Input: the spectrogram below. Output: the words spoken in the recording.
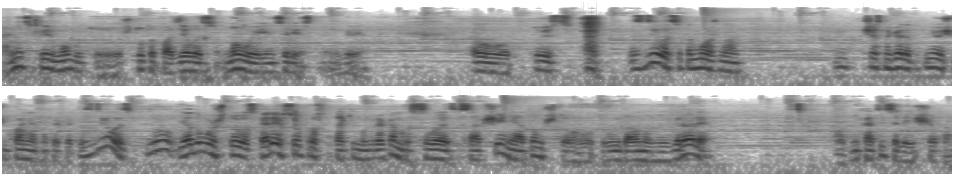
они теперь могут э, что-то поделать новое и интересное в игре. Вот. То есть сделать это можно Честно говоря, тут не очень понятно, как это сделать. Ну, я думаю, что, скорее всего, просто таким игрокам рассылается сообщение о том, что вот вы давно не играли. Вот, не хотите ли еще там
